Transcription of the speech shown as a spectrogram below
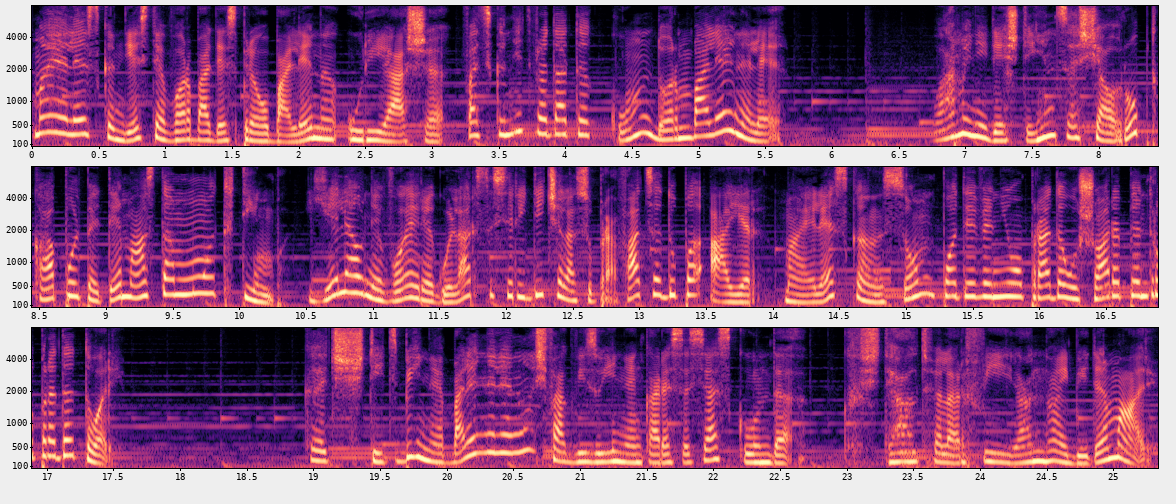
mai ales când este vorba despre o balenă uriașă. V-ați gândit vreodată cum dorm balenele? Oamenii de știință și-au rupt capul pe tema asta mult timp. Ele au nevoie regular să se ridice la suprafață după aer, mai ales că în somn pot deveni o pradă ușoară pentru prădători. Căci știți bine, balenele nu își fac vizuine în care să se ascundă, căci de altfel ar fi a naibii de mari.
